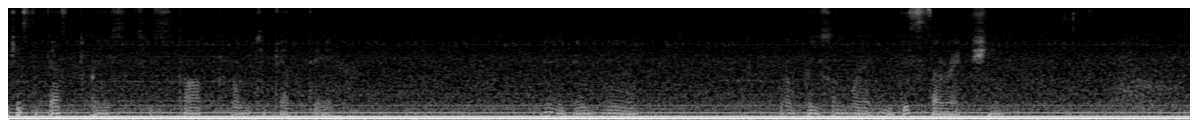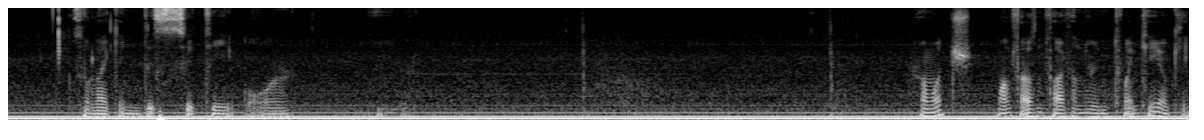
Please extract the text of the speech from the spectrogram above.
which is the best place to start from to get there. Really don't know. Probably somewhere in this direction. So like in this city or here. How much? 1520? Okay,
